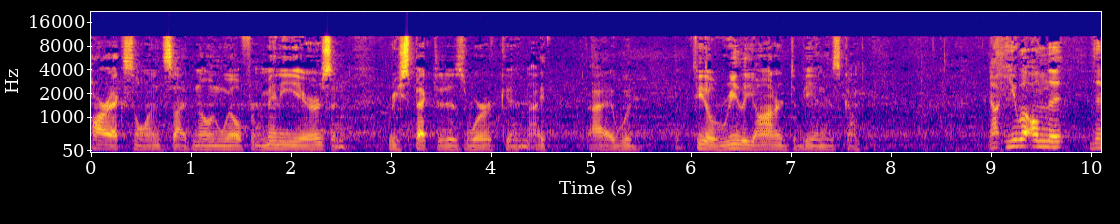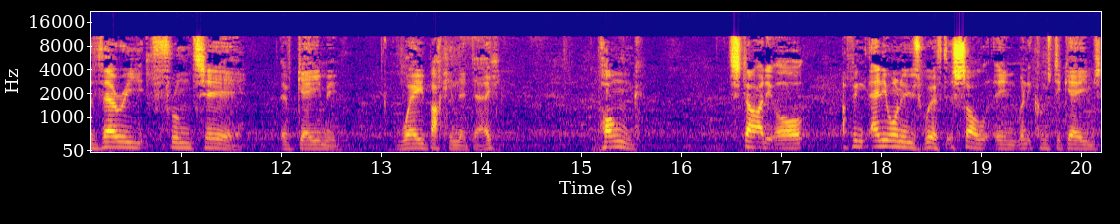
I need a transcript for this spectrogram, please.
par excellence. I've known Will for many years and respected his work, and I, I would feel really honored to be in his company. Now, you were on the, the very frontier of gaming way back in the day. Pong started it all. I think anyone who's worth the salt in when it comes to games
